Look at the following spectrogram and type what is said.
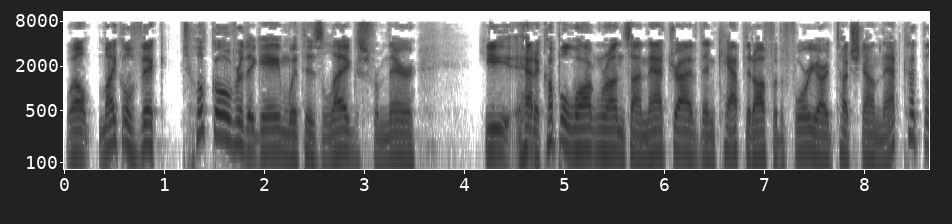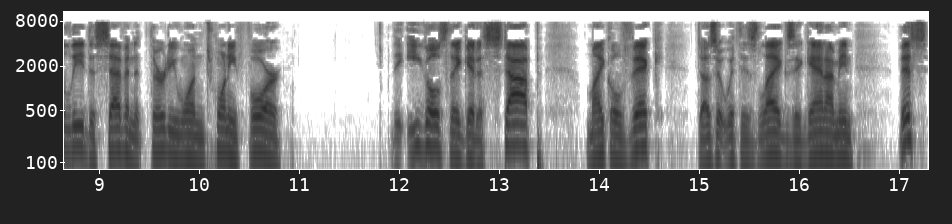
Well, Michael Vick took over the game with his legs from there. He had a couple long runs on that drive, then capped it off with a four yard touchdown. That cut the lead to seven at 31-24. The Eagles, they get a stop. Michael Vick does it with his legs again. I mean, this,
